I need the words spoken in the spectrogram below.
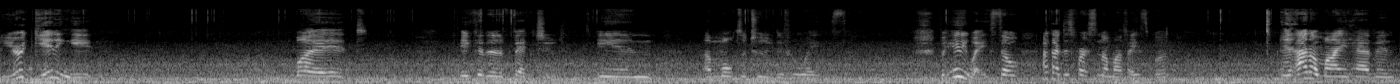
you're getting it, but it could affect you in a multitude of different ways. But anyway, so I got this person on my Facebook, and I don't mind having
